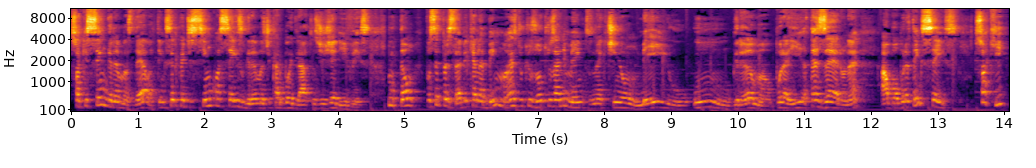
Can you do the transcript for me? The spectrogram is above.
só que 100 gramas dela tem cerca de 5 a 6 gramas de carboidratos digeríveis. Então, você percebe que ela é bem mais do que os outros alimentos, né, que tinham meio, um grama, por aí, até zero, né? A abóbora tem 6. Só que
